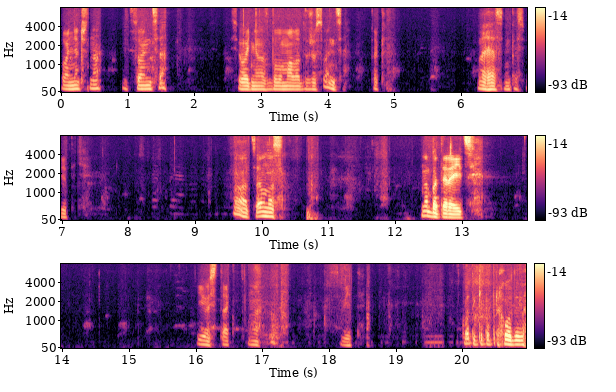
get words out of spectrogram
сонячна від сонця. Сьогодні у нас було мало дуже сонця, так легесенько світить. Ну, а це в нас на батарейці. І ось так вона світить. Котики поприходили.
